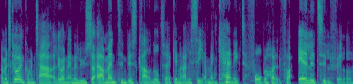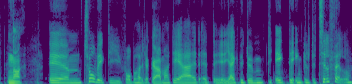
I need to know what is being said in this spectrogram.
når man skriver en kommentar og laver en analyse, så er man til en vis grad nødt til at generalisere. Man kan ikke tage forbehold for alle tilfælde. Nej. Øhm, to vigtige forbehold, jeg gør mig, det er, at, at øh, jeg ikke vil dømme de en, det enkelte tilfælde,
